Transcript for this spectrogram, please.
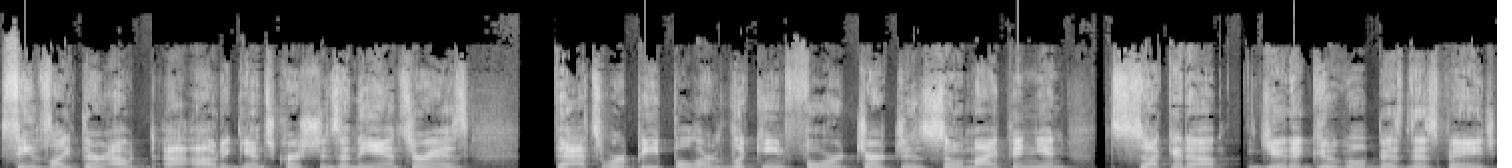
seems like they're out uh, out against Christians? And the answer is that's where people are looking for churches. So, in my opinion, suck it up, get a Google business page,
